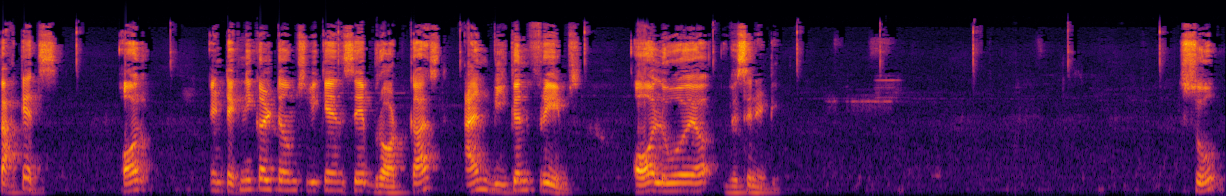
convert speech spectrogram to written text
packets or in technical terms we can say broadcast and beacon frames all over your vicinity. So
